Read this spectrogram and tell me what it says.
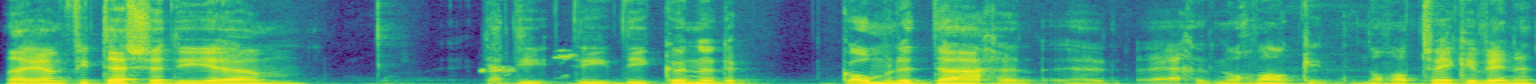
Nou ja, en Vitesse die, uh, ja, die, die, die kunnen de komende dagen uh, eigenlijk nog wel, nog wel twee keer winnen.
